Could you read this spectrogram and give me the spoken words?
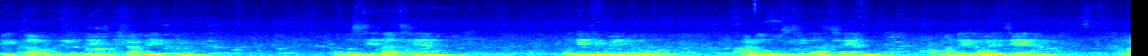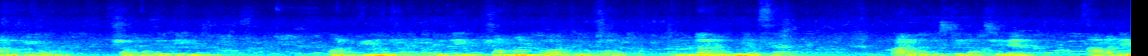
বিজ্ঞান অনুষদের সাবেক উপস্থিত আছেন অতিথিবৃন্দ আরও উপস্থিত আছেন আমাদের কলেজের মাননীয় সভাপতি মাননীয় সভাপতি, সম্মানিত অধ্যক্ষ নুরুলালম ভুইয়া স্যার। আরও উপস্থিত আছেন আমাদের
